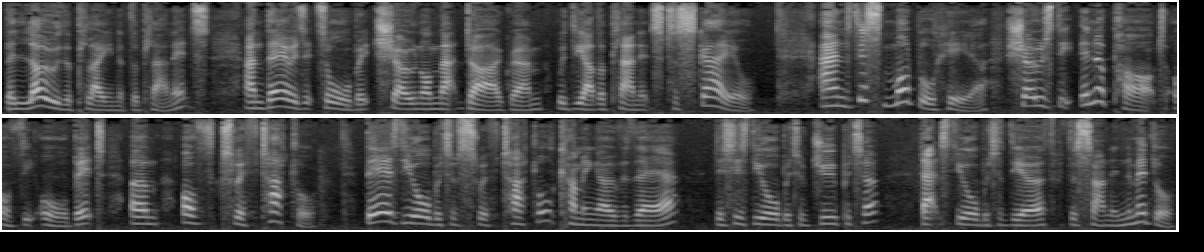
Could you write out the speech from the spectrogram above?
below the plane of the planets, and there is its orbit shown on that diagram with the other planets to scale. And this model here shows the inner part of the orbit um, of Swift-Tuttle. There's the orbit of Swift-Tuttle coming over there. This is the orbit of Jupiter. That's the orbit of the Earth with the Sun in the middle.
